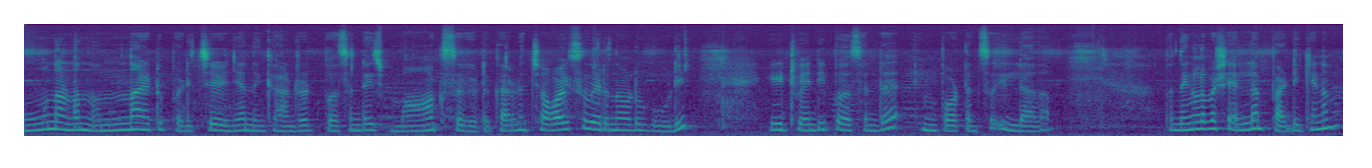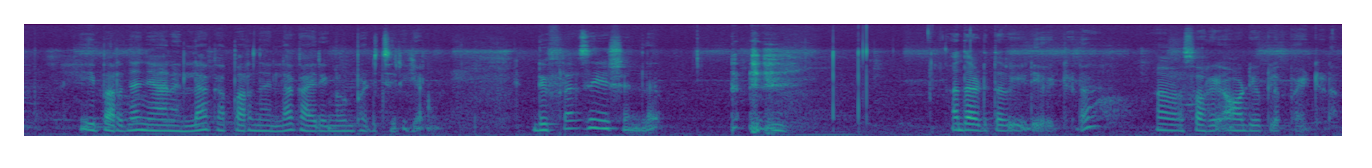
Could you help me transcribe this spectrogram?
മൂന്നെണ്ണം നന്നായിട്ട് പഠിച്ചു കഴിഞ്ഞാൽ നിങ്ങൾക്ക് ഹൺഡ്രഡ് പെർസെന്റേജ് മാർക്സ് കിട്ടും. കാരണം ചോയ്സ് വരുന്നതോടുകൂടി ഈ ട്വന്റി പെർസെന്റ് ഇമ്പോർട്ടൻസ് ഇല്ലാതാവും. അപ്പം നിങ്ങൾ പക്ഷേ എല്ലാം പഠിക്കണം. ഈ പറഞ്ഞ ഞാൻ എല്ലാ പറഞ്ഞ എല്ലാ കാര്യങ്ങളും പഠിച്ചിരിക്കണം. ഡിഫറൻസിയേഷനിൽ അതടുത്ത വീഡിയോ ഇട്ടിടാം സോറി ഓഡിയോ ക്ലിപ്പായിട്ടിടാം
